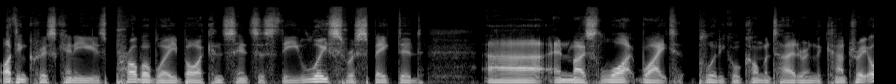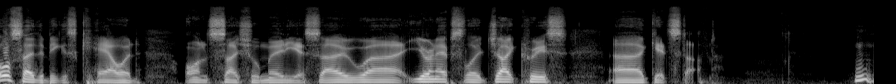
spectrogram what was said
I think Chris Kenny is probably by consensus the least respected uh, and most lightweight political commentator in the country. Also, the biggest coward on social media. So uh, you're an absolute joke, Chris. Uh, get stuffed. Hmm,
